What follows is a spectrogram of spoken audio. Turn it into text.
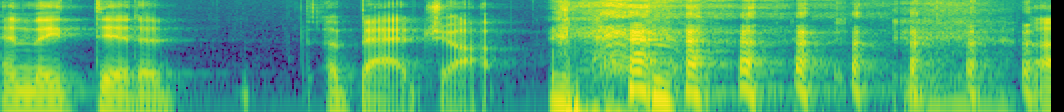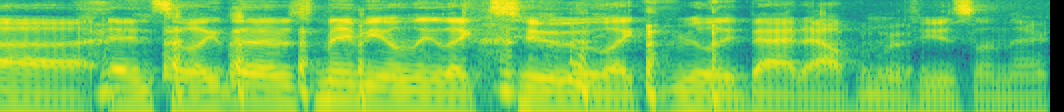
And they did a a bad job. uh, and so like there was maybe only like two like really bad album reviews on there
